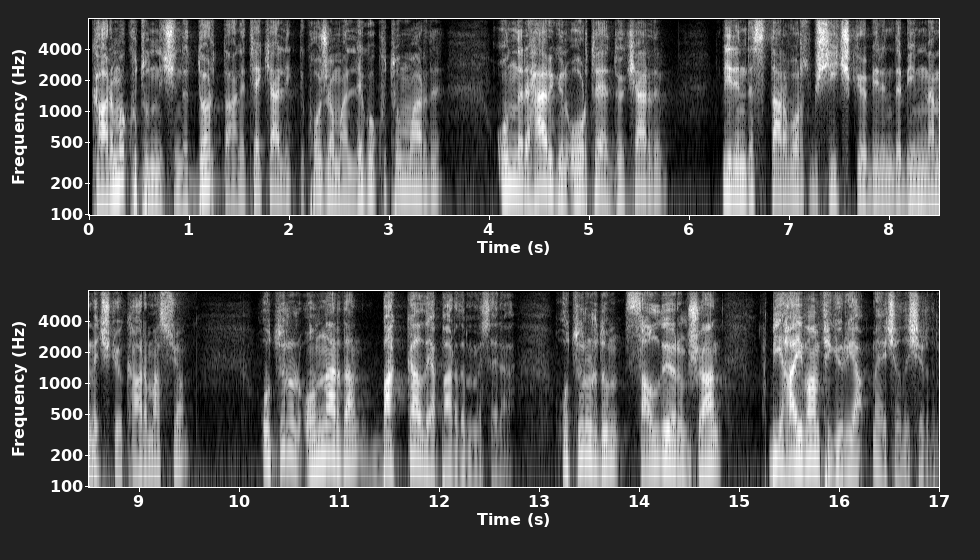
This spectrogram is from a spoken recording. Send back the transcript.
Karma kutunun içinde dört tane tekerlekli kocaman Lego kutum vardı. Onları her gün ortaya dökerdim. Birinde Star Wars bir şey çıkıyor, birinde bilmem ne çıkıyor. Karmasyon. Oturur onlardan bakkal yapardım mesela. Otururdum, sallıyorum şu an. Bir hayvan figürü yapmaya çalışırdım.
